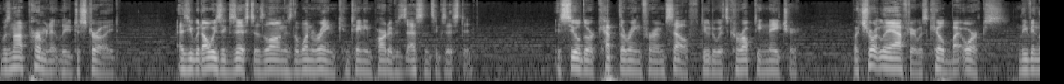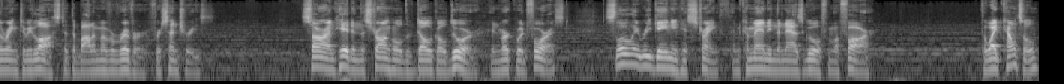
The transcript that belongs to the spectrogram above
was not permanently destroyed as he would always exist as long as the one ring containing part of his essence existed. Isildur kept the ring for himself due to its corrupting nature, but shortly after was killed by orcs, leaving the ring to be lost at the bottom of a river for centuries. Sauron hid in the stronghold of Dol Guldur in Mirkwood Forest, slowly regaining his strength and commanding the Nazgul from afar. The White Council,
